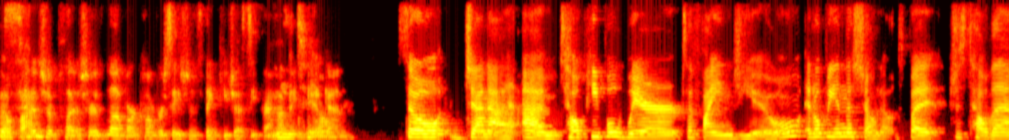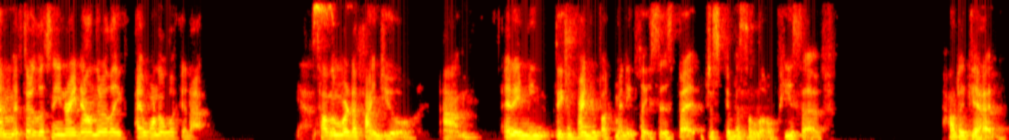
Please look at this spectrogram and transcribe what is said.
So such a pleasure. Love our conversations. Thank you, Jessie, for having me, me again. So, Jenna, um, tell people where to find you. It'll be in the show notes, but just tell them if they're listening right now and they're like, I want to look it up. Yes. Tell them where to find you. Um, and I mean, they can find your book many places, but just give us a little piece of how to get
